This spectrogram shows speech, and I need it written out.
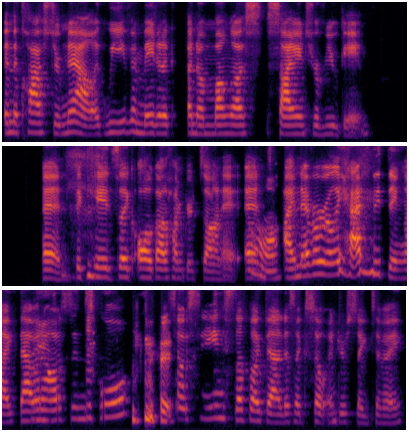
in the classroom now. Like we even made it an Among Us science review game. And the kids like all got hundreds on it. And Aw. I never really had anything like that when I was in school. So seeing stuff like that is like so interesting to me.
